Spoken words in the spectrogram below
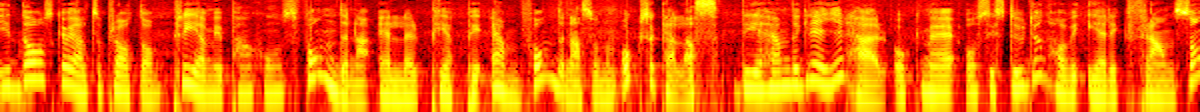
Idag ska vi alltså prata om premiepensionsfonderna eller PPM-fonderna som de också kallas. Det händer grejer här och med oss i studion har vi Erik Fransson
